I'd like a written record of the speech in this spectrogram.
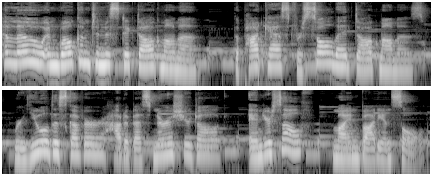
Hello, and welcome to Mystic Dog Mama, the podcast for soul led dog mamas, where you will discover how to best nourish your dog and yourself, mind, body, and soul.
